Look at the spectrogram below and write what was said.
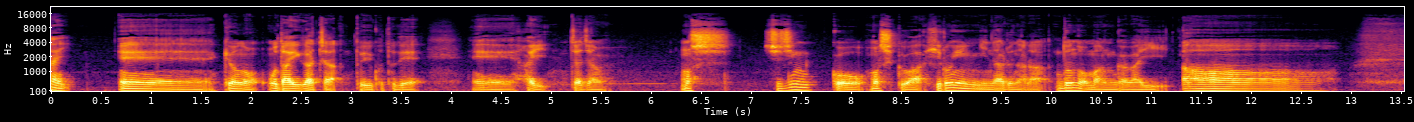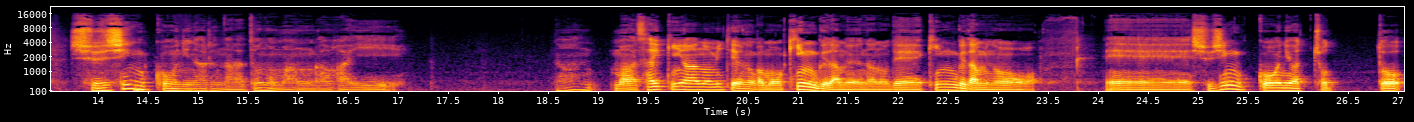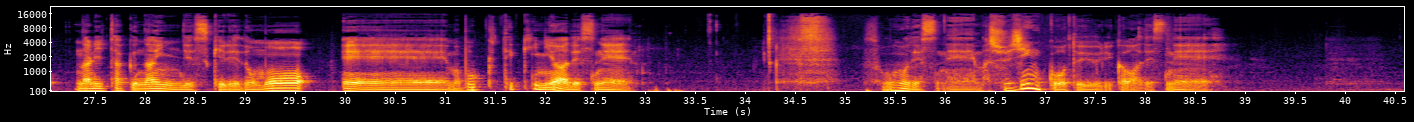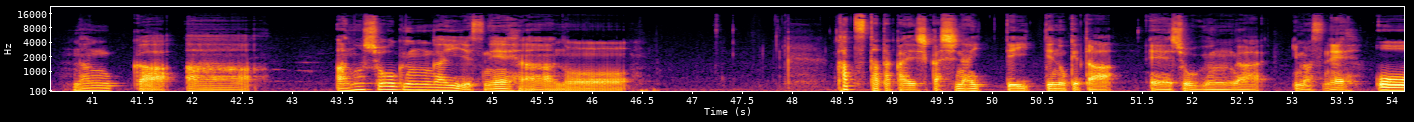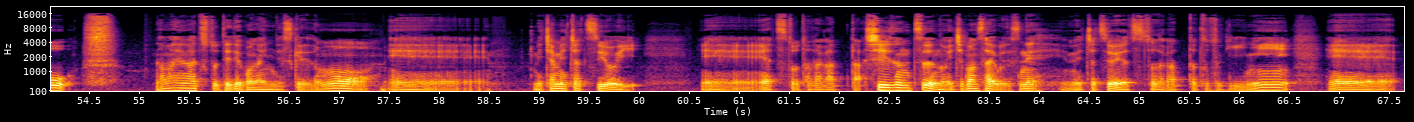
はい。えー、今日のお題ガチャということで、えー、はい、じゃじゃん。もし、主人公もしくはヒロインになるなら、どの漫画がいい？あー、主人公になるならどの漫画がいい？なんまあ最近あの見てるのがもうキングダムなので、キングダムの、えー、主人公にはちょっとなりたくないんですけれども、えー、まあ、僕的にはですね、そうですね、まあ、主人公というよりかはですね、なんか、ああの将軍がいいですね。あの、勝つ戦いしかしないって言ってのけた、えー、将軍がいますね。お名前がちょっと出てこないんですけれども、えー、めちゃめちゃ強い、えー、やつと戦った、シーズン2の一番最後ですね。めっちゃ強いやつと戦った時に、え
